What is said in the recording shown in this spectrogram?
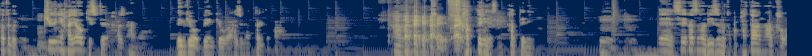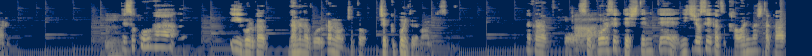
例えば、うん急に早起きして、はじあの、勉強、勉強が始まったりとか、はいはいはい。勝手にですね、勝手に。うんうん。で、生活のリズムとかパターンが変わる。うんで、そこが、いいゴールか、ダメなゴールかの、ちょっと、チェックポイントでもあるんですよね。だから、そう、ゴール設定してみて、日常生活変わりましたか？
